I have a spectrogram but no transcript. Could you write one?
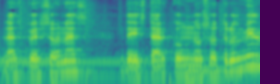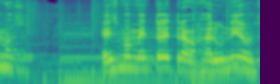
las personas de estar con nosotros mismos. Es momento de trabajar unidos,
